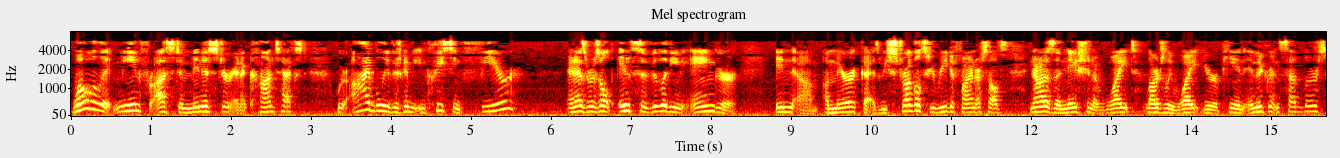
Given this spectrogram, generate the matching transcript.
What will it mean for us to minister in a context where I believe there's going to be increasing fear and as a result incivility and anger in um, America as we struggle to redefine ourselves not as a nation of white, largely white European immigrant settlers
